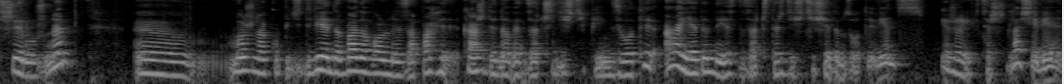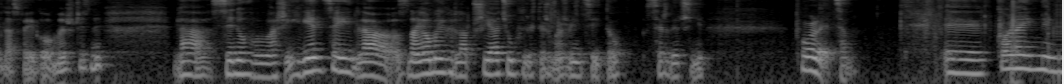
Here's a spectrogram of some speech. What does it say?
trzy różne. Y, można kupić dwie, dwa dowolne zapachy, każdy nawet za 35 zł, a jeden jest za 47 zł, więc jeżeli chcesz dla siebie, dla swojego mężczyzny, dla synów, bo masz ich więcej, dla znajomych, dla przyjaciół, których też masz więcej, to serdecznie polecam. Yy, Kolejnym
